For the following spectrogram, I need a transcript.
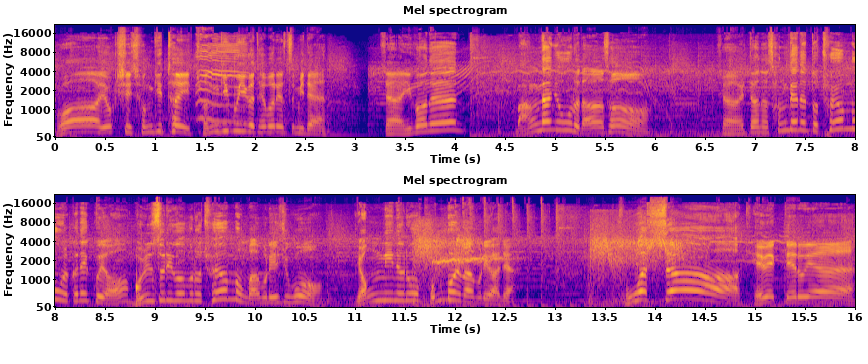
와 역시 전기 타입 전기구이가 돼버렸습니다. 자 이거는 망나뇽으로 나와서 자 일단은 상대는 또 초연몽을 꺼냈고요. 물수리검으로 초연몽 마무리해주고 영린으로 본볼 마무리 가자. 좋았어! 계획대로야.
